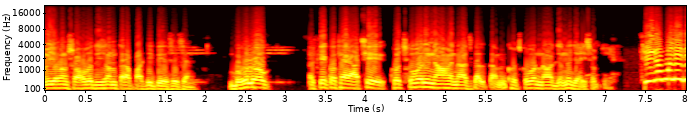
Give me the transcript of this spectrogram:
আমি যখন সভাপতি ছিলাম, তারা পার্টিতে এসেছেন। বহু লোক কে কোথায় আছে, খোঁজখবরই না হয় না আজকাল, তো আমি খোঁজখবর নেওয়ার জন্য যাই সব জায়গায়। তৃণমূলের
